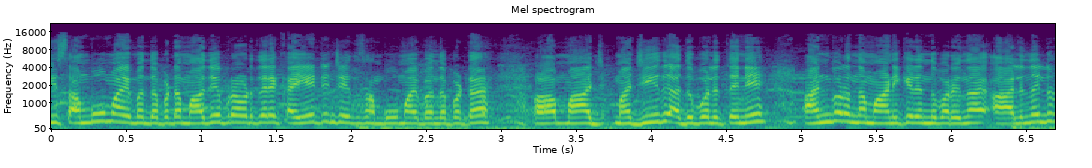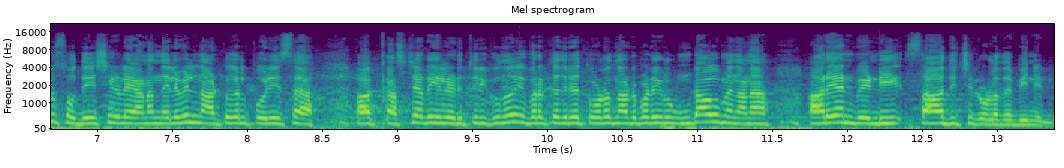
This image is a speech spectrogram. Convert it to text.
ഈ സംഭവവുമായി ബന്ധപ്പെട്ട് മാധ്യമപ്രവർത്തകരെ കയ്യേറ്റം ചെയ്ത സംഭവവുമായി ബന്ധപ്പെട്ട് മജീദ് അതുപോലെ തന്നെ അൻവർ എന്ന മാണിക്കൻ എന്ന് പറയുന്ന ആലനല്ലൂർ സ്വദേശികളെയാണ് നിലവിൽ നാട്ടുകൾ പോലീസ് കസ്റ്റഡിയിൽ എടുത്തിരിക്കുന്നത്. ഇവർക്കെതിരെ തുടർ നടപടികൾ ഉണ്ടാകുമെന്നാണ് അറിയാൻ വേണ്ടി സാധിച്ചിട്ടുള്ളത് ബിനിൽ.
